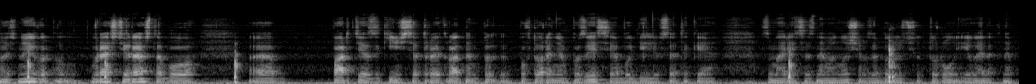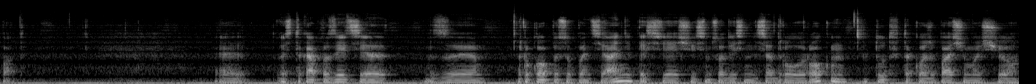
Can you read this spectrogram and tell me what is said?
Ось, ну і врешті-решт, або е, партія закінчиться троєкратним повторенням позиції, або білі все-таки змиряться з неминучим, заберуть цю туру і виникне пад. Е, Ось така позиція з рукопису Панціані 1782 року. Тут також бачимо, що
